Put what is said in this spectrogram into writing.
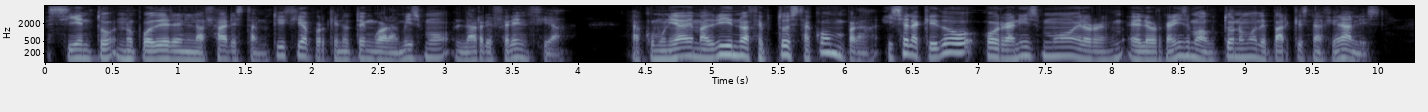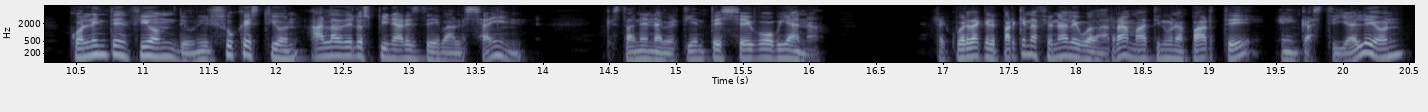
Siento no poder enlazar esta noticia porque no tengo ahora mismo la referencia. La Comunidad de Madrid no aceptó esta compra y se la quedó organismo, el, el Organismo Autónomo de Parques Nacionales, con la intención de unir su gestión a la de los pinares de Balsaín, que están en la vertiente segoviana. Recuerda que el Parque Nacional de Guadarrama tiene una parte en Castilla y León,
